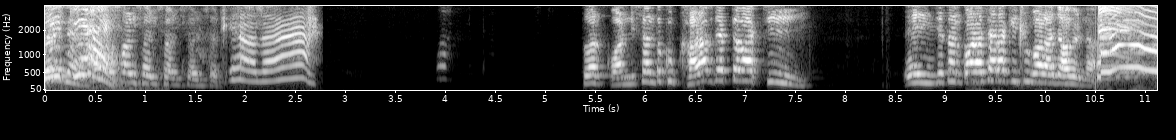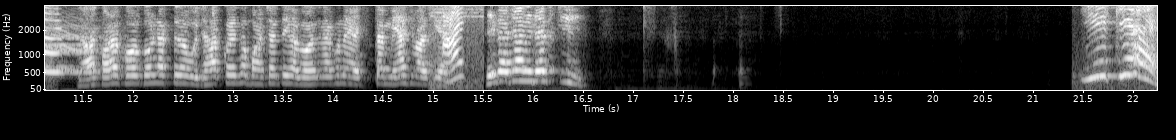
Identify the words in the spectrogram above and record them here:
ये क्या है sorry sorry sorry sorry sorry তোমার কন্ডিশন তো খুব খারাপ দেখতে পাচ্ছি এই ইনজেকশন করা ছাড়া কিছু করা যাবে না যা করা কর করুন ডাক্তারবাবু যা করে তো বাঁচাতেই হবে আমাদের এখন একটা ম্যাচ বাকি আছে ঠিক আছে আমি দেখছি ये क्या है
